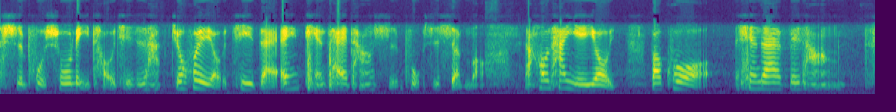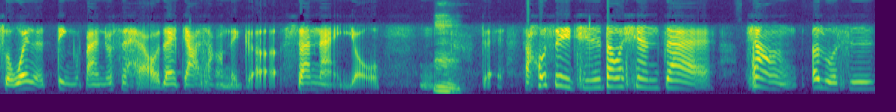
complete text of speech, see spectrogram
食谱书里头，其实它就会有记载，哎，甜菜汤食谱是什么？然后它也有包括。现在非常所谓的定番，就是还要再加上那个酸奶油，嗯，嗯对。然后，所以其实到现在，像俄罗斯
